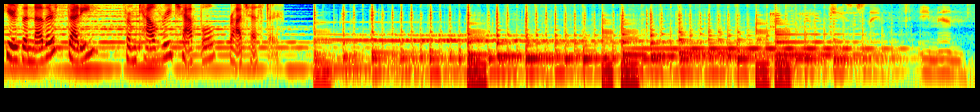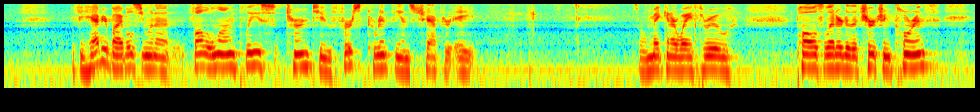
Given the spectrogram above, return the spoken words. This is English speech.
Here's another study from Calvary Chapel, Rochester. In Jesus' name, amen. If you have your Bibles, you want to follow along, please turn to 1 Corinthians chapter 8. So we're making our way through Paul's letter to the church in Corinth,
